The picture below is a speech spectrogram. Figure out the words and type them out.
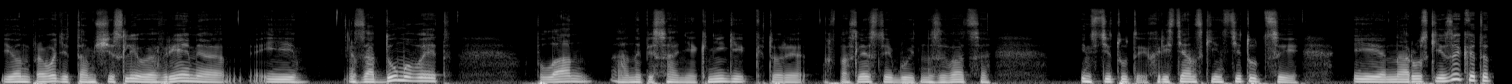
и он проводит там счастливое время и задумывает план написания книги, которая впоследствии будет называться «Институты», «Христианские институции». И на русский язык этот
